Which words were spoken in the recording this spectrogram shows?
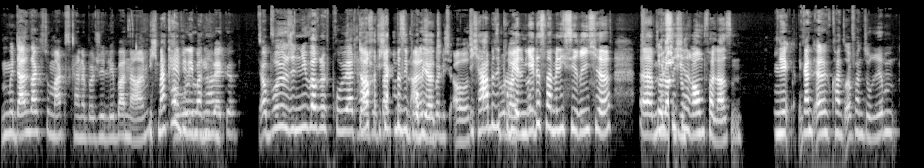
und mir dann sagst, du magst keine Gelee-Bananen. Ich mag keine Gelee-Bananen. Obwohl du sie nie wirklich probiert Doch, hast. das ich habe sie probiert. Ich habe sie So, probiert und Leute. jedes Mal, wenn ich sie rieche, äh, So, müsste ich den Raum verlassen. Nee, ganz ehrlich, du kannst aufhören zu reden.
